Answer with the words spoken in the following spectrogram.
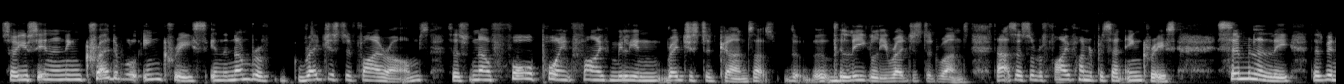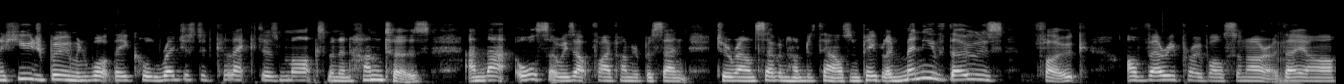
So you've seen an incredible increase in the number of registered firearms. So it's now 4.5 million registered guns. That's the, the, the legally registered ones. That's a sort of 500% increase. Similarly, there's been a huge boom in what they call registered collectors, marksmen, and hunters and that also is up 500% to around 700,000 people. And many of those folk are very pro Bolsonaro. Mm. They are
